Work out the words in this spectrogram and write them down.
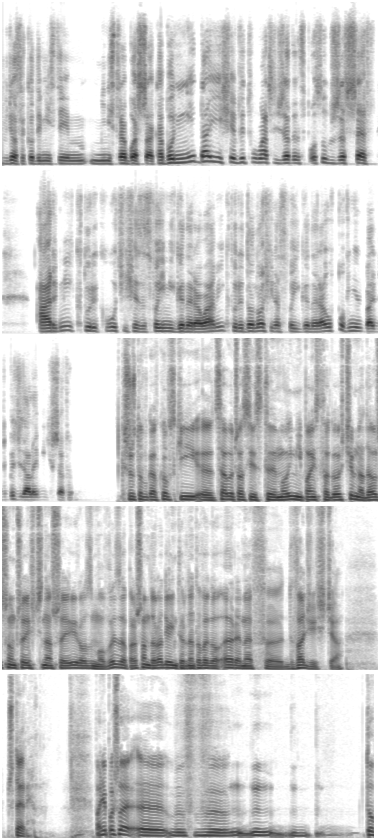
wniosek o dymisję ministra Błaszczaka, bo nie daje się wytłumaczyć w żaden sposób, że szef armii, który kłóci się ze swoimi generałami, który donosi na swoich generałów, powinien być dalej ich szefem. Krzysztof Gawkowski y, cały czas jest moim i Państwa gościem na dalszą część naszej rozmowy. Zapraszam do radia internetowego RMF24. Panie pośle, e, w, to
